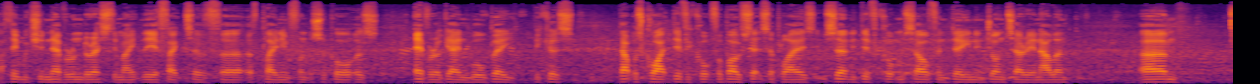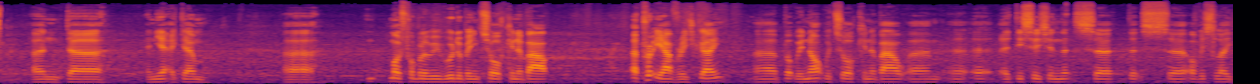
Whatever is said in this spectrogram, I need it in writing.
I think we should never underestimate the effect of, uh, of playing in front of supporters ever again will be because that was quite difficult for both sets of players. It was certainly difficult myself and Dean and John Terry and Alan. Um, and uh, and yet again, uh, most probably we would have been talking about a pretty average game, uh, but we're not. We're talking about um, a, a, decision that's uh, that's uh, obviously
